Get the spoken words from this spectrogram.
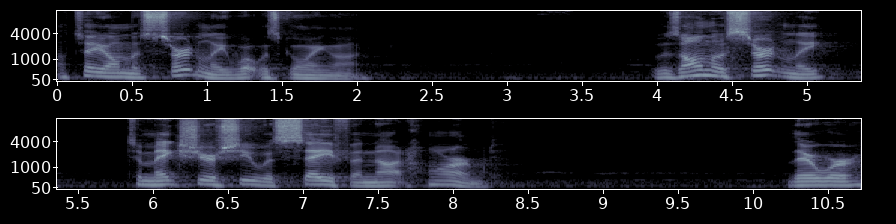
I'll tell you almost certainly what was going on. It was almost certainly to make sure she was safe and not harmed. There were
